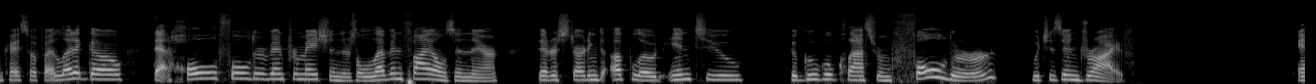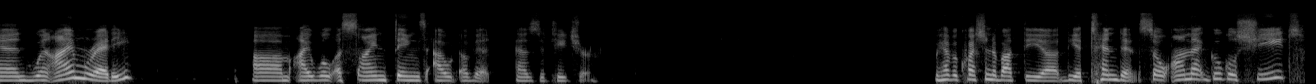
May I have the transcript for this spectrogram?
Okay, so if I let it go, that whole folder of information, there's 11 files in there that are starting to upload into the Google Classroom folder, which is in Drive. And when I'm ready, um, I will assign things out of it as a teacher. We have a question about the, uh, the attendance. So on that Google Sheet,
